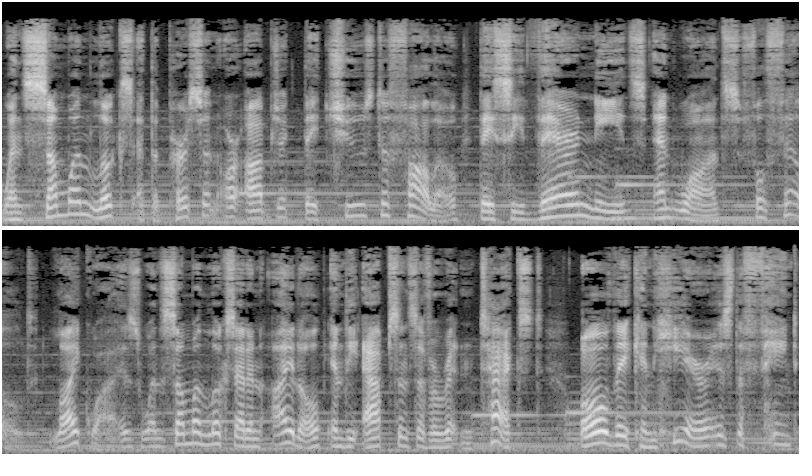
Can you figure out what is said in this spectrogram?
When someone looks at the person or object they choose to follow, they see their needs and wants fulfilled. Likewise, when someone looks at an idol in the absence of a written text, all they can hear is the faint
